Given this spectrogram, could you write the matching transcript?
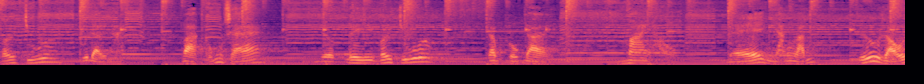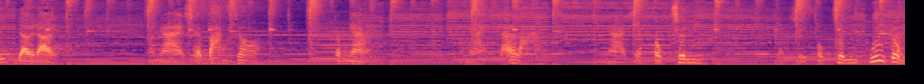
với Chúa của đời này và cũng sẽ được đi với Chúa trong cuộc đời mai hậu để nhận lãnh, cứu rỗi đời đời. Mà Ngài sẽ ban cho trong Ngài mà Ngài trở lại. Ngài sẽ phục sinh một sự phục sinh cuối cùng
